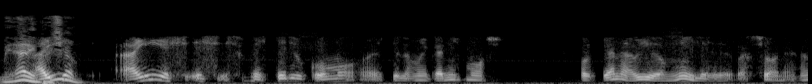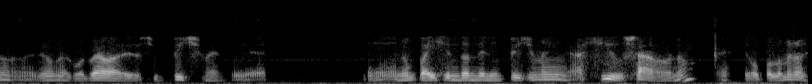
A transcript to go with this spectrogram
me da la impresión ahí es, es, un misterio cómo este, los mecanismos, porque han habido miles de razones, ¿no? Yo me acordaba de los impeachment, eh, en un país en donde el impeachment ha sido usado, ¿no? Este, o por lo menos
